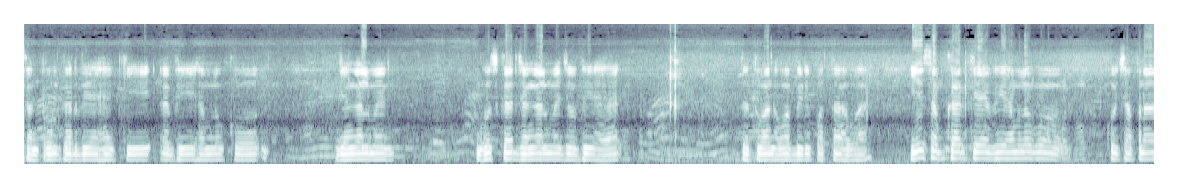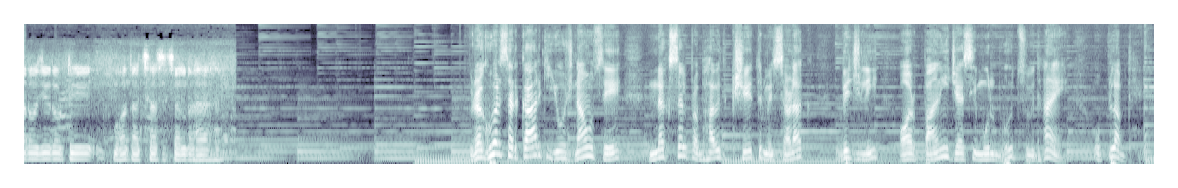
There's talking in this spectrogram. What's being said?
कंट्रोल कर दिए हैं कि अभी हम लोग को जंगल में, घुसकर जंगल में जो भी है तत्वन हुआ, बीड़ी पत्ता हुआ, ये सब करके अभी हम लोग कुछ अपना रोजी रोटी बहुत अच्छा से चल रहा है। रघुवर सरकार की योजनाओं से नक्सल प्रभावित क्षेत्र में सड़क, बिजली और पानी जैसी मूलभूत सुविधाएँ उपलब्ध हैं।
